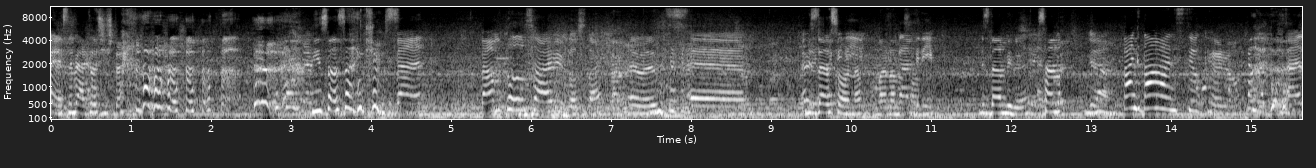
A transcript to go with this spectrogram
öylesine bir arkadaş işte. Nisan sen kimsin? Ben ben bu kanalın sahibiyim dostlar. Evet. Ee, Bizden sonra. Bunlardan da ben sonra. biriyim. Bizden biri. Sen Ben gıda mühendisliği okuyorum. Ben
